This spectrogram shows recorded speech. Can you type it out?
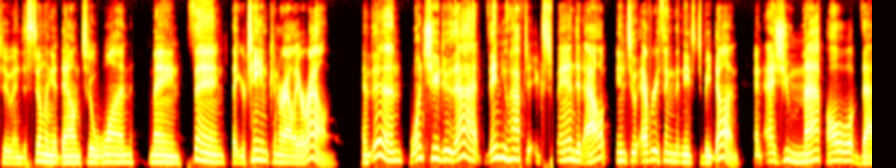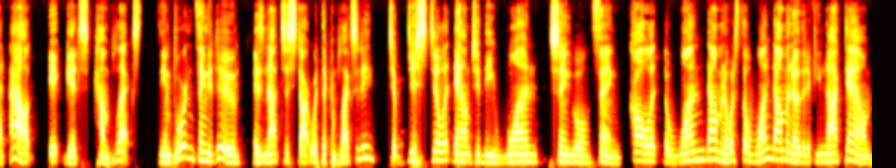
to and distilling it down to one main thing that your team can rally around. And then once you do that, then you have to expand it out into everything that needs to be done. And as you map all of that out, it gets complex. The important thing to do is not to start with the complexity, to distill it down to the one single thing. Call it the one domino. What's the one domino that if you knock down,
